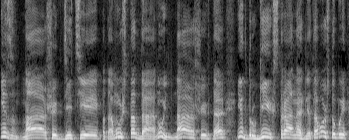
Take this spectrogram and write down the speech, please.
из наших детей. Потому что, да, ну и наших, да, и других странах странах для того, чтобы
